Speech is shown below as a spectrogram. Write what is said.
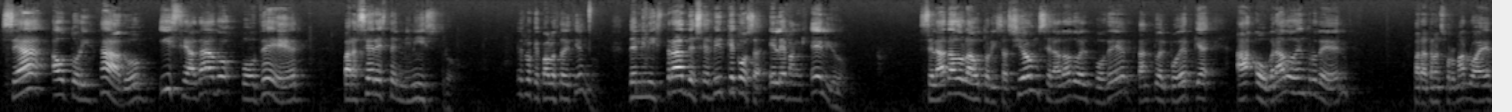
Se ha autorizado y se ha dado poder para ser este ministro. Es lo que Pablo está diciendo. De ministrar, de servir, ¿qué cosa? El Evangelio. Se le ha dado la autorización, se le ha dado el poder, tanto el poder que ha obrado dentro de él para transformarlo a él,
